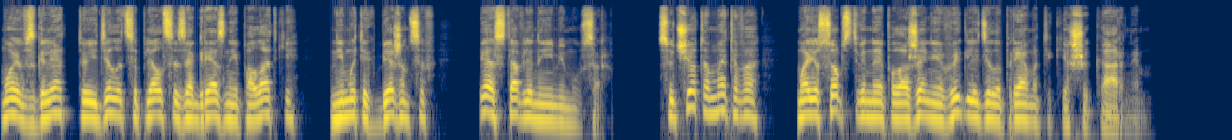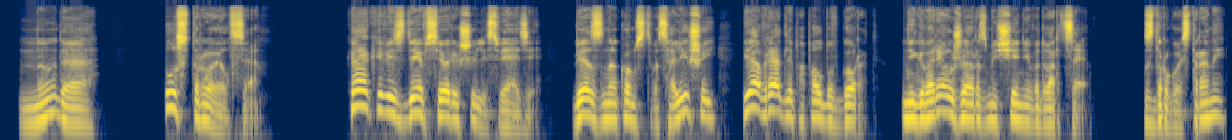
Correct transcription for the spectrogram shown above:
Мой взгляд то и дело цеплялся за грязные палатки, немытых беженцев и оставленный ими мусор. С учетом этого мое собственное положение выглядело прямо-таки шикарным. Ну да, устроился. Как и везде, все решили связи. Без знакомства с Алишей я вряд ли попал бы в город, не говоря уже о размещении во дворце. С другой стороны,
